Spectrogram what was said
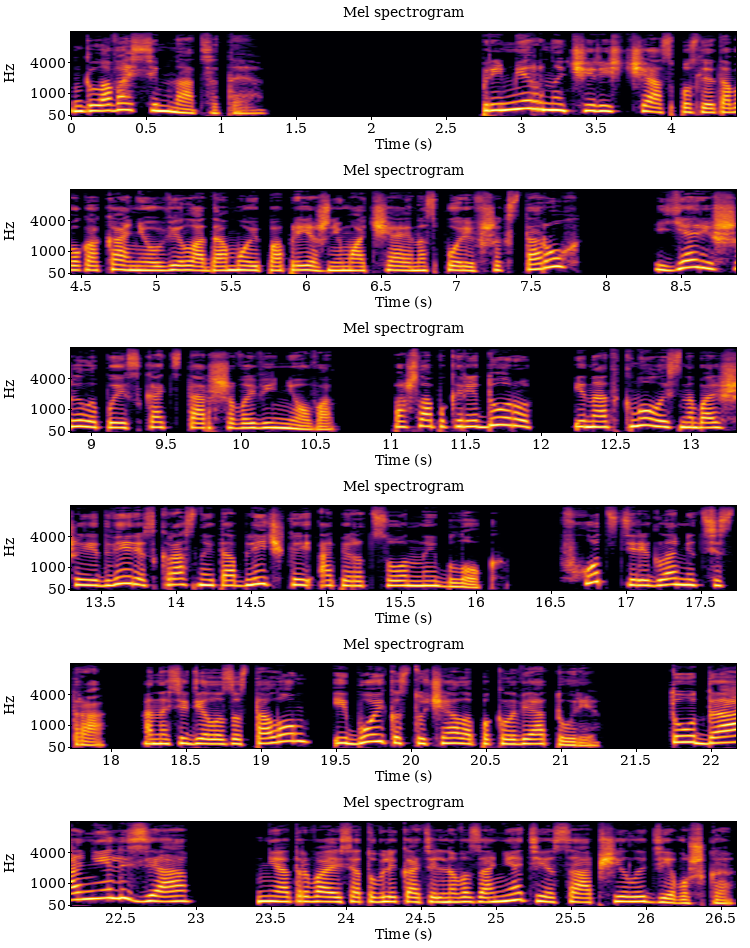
Глава 17. Примерно через час после того, как Аня увела домой по-прежнему отчаянно споривших старух, я решила поискать старшего Венева. Пошла по коридору и наткнулась на большие двери с красной табличкой «Операционный блок». Вход стерегла медсестра. Она сидела за столом и бойко стучала по клавиатуре. «Туда нельзя!» Не отрываясь от увлекательного занятия, сообщила девушка.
